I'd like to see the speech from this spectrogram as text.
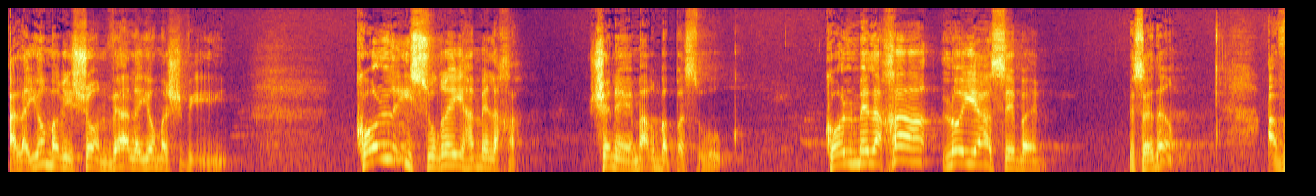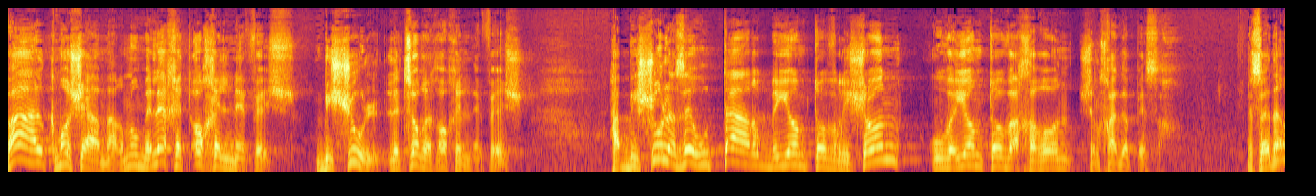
על היום הראשון ועל היום השביעי, כל איסורי המלאכה, שנאמר בפסוק, כל מלאכה לא יעשה בהם. בסדר? אבל, כמו שאמרנו, מלאכת אוכל נפש, בישול לצורך אוכל נפש, הבישול הזה הותר ביום טוב ראשון וביום טוב אחרון של חג הפסח. בסדר?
